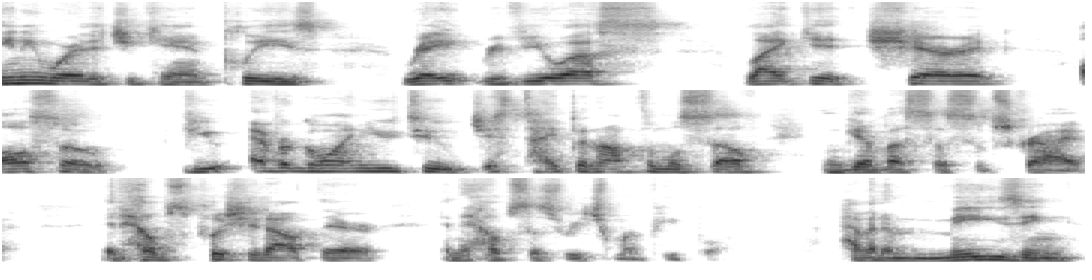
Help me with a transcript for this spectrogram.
anywhere that you can. Please rate, review us, like it, share it. Also, if you ever go on YouTube, just type in Optimal Self and give us a subscribe. It helps push it out there and it helps us reach more people. Have an amazing,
